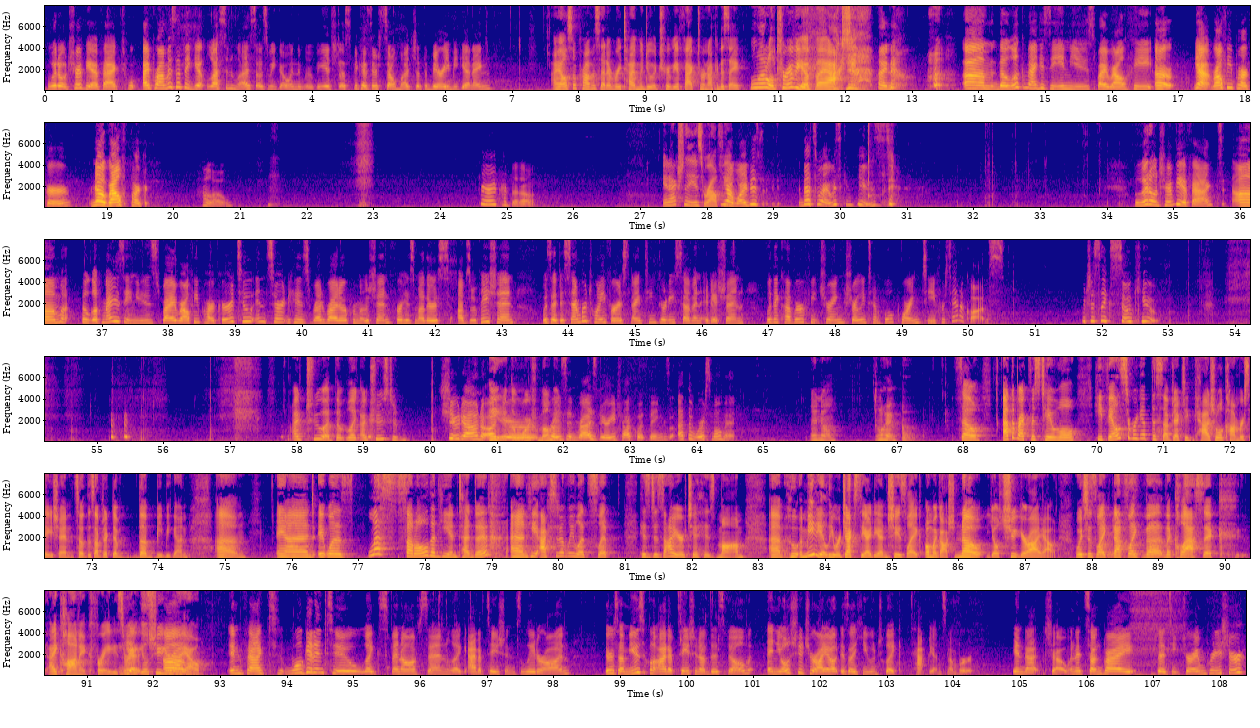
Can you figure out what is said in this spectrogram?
Little trivia fact I promise that they get less and less as we go in the movie. It's just because there's so much at the very beginning. I also promise that every time we do a trivia fact, we're not going to say little trivia fact. I know. um, the Look magazine used by Ralphie, or yeah, Ralphie Parker. No, Ralph Parker. Hello. Kara, cut that out. it actually is Ralphie. Yeah, why does? That's why I was confused. Little trivia fact: Um, the Look magazine used by Ralphie Parker to insert his Red Ryder promotion for his mother's observation was a December twenty first, nineteen thirty seven edition with a cover featuring Shirley Temple pouring tea for Santa Claus, which is like so cute. I chew at the like I choose to chew down on Eat at the your worst moment. frozen raspberry chocolate things at the worst moment. I know. Okay. So at the breakfast table, he fails to bring up the subject in casual conversation. So the subject of the BB gun. Um, and it was less subtle than he intended. And he accidentally lets slip his desire to his mom, um, who immediately rejects the idea. And she's like, oh my gosh, no, you'll shoot your eye out. Which is like, that's like the, the classic iconic phrase, right? Yes, You'll shoot your eye um, out. In fact, we'll get into like spin-offs and like adaptations later on. There's a musical adaptation of this film, and "You'll Shoot Your Eye Out" is a huge like tap dance number in that show, and it's sung by the teacher. I'm pretty sure.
